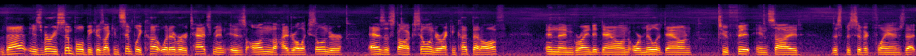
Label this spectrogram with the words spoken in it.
that is very simple because I can simply cut whatever attachment is on the hydraulic cylinder as a stock cylinder. I can cut that off and then grind it down or mill it down to fit inside the specific flange that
